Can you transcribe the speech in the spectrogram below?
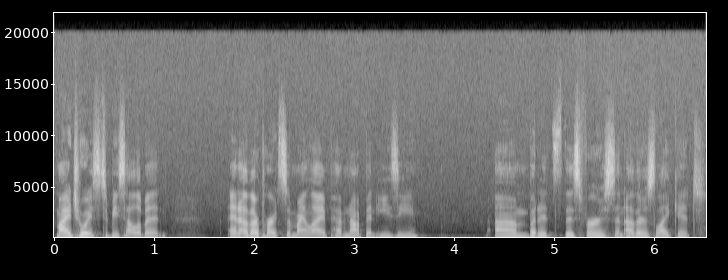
My choice to be celibate and other parts of my life have not been easy, um, but it's this verse and others like it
